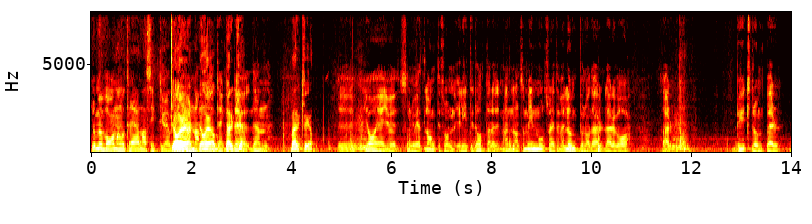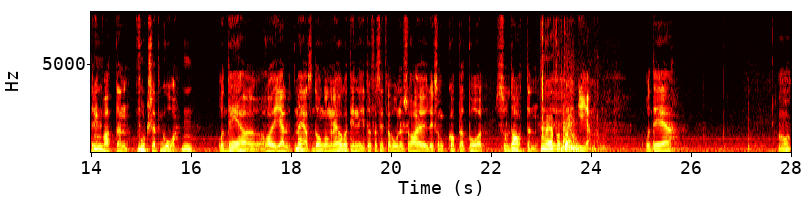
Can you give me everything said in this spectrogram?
Jo men vanan att träna sitter ju ändå Ja, i ja, hjärnan. ja, ja, att verkligen. den, Verkligen. eh, jag är ju som ni vet långt ifrån elitidrottare. Men alltså min motsvarighet är väl lumpen och där, där det var så här. Byt strumpor, drick Mm. vatten, fortsätt gå. Och det har ju hjälpt mig. Alltså de gångerna jag har gått in i tuffa situationer så har jag ju liksom kopplat på soldaten Ja, jag fattar. igen. Och det... Ja.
